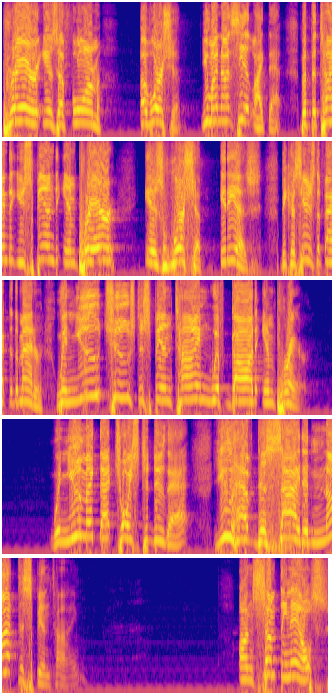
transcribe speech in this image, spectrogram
Prayer is a form of worship. You might not see it like that, but the time that you spend in prayer is worship. It is. Because here's the fact of the matter when you choose to spend time with God in prayer, when you make that choice to do that, you have decided not to spend time on something else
